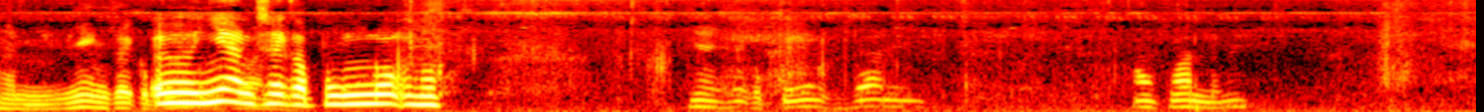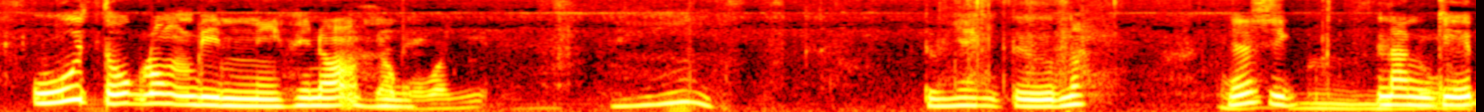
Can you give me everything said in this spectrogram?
หันแย่งใส่กระเอปุงอแย่งใส่กระปุงนกเนาะแย่งใส่กระปุงฟันเอาฟันได้ไหมอุ้ยตกลงดินนี่พี่น้องเจ้านี่บอกว่านี้นี่ตัวใหญ่เติมเนาะเดี๋ยวสินั่งเก็บ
